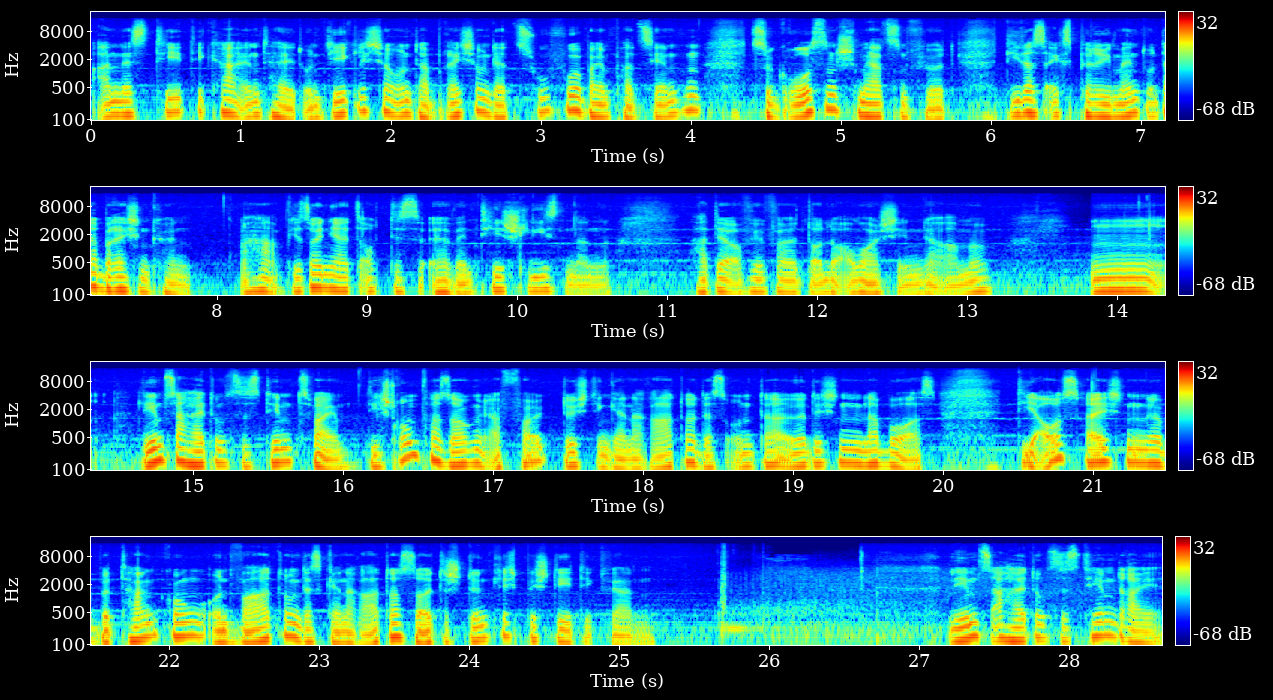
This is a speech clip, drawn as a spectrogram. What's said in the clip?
Anästhetika enthält und jegliche Unterbrechung der Zufuhr beim Patienten zu großen Schmerzen führt, die das Experiment unterbrechen können. Aha, wir sollen ja jetzt auch das äh, Ventil schließen, dann hat er auf jeden Fall dolle Auerchen, der Arme. Lebenserhaltungssystem 2. Die Stromversorgung erfolgt durch den Generator des unterirdischen Labors. Die ausreichende Betankung und Wartung des Generators sollte stündlich bestätigt werden. Lebenserhaltungssystem 3.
